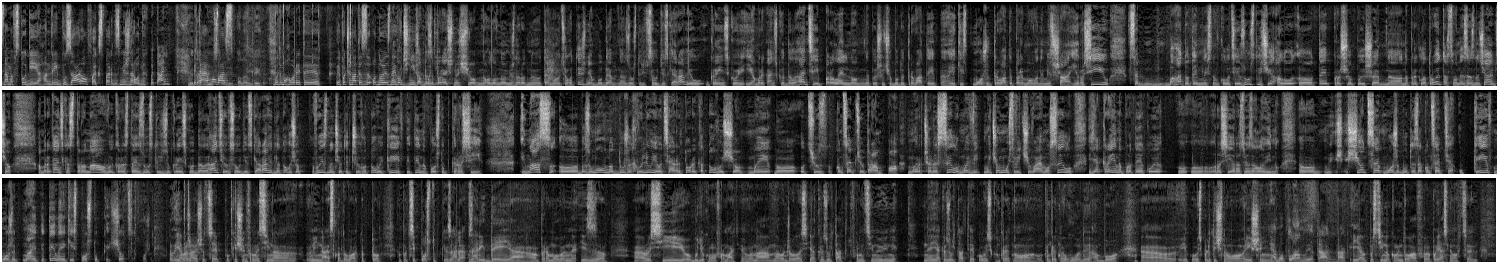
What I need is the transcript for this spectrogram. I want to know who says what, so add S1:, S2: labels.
S1: З нами в студії Андрій Бузаров, експерт з міжнародних питань.
S2: Вітаємо, в
S1: вас.
S2: студії, пане Андрію.
S1: Будемо говорити і починати з одної з найгучніших
S2: Ну, да,
S1: подій.
S2: беззаперечно, що головною міжнародною темою цього тижня буде зустріч в Саудівській Аравії у української і американської делегації. Паралельно пишуть, що будуть тривати е, якісь можуть тривати перемовини між США і Росією. Все багато таємниць навколо цієї зустрічі, але е, те, про що пише, е, наприклад, Reuters, вони зазначають, що американська сторона використає зустріч з українською делегацією в Саудівській Аравії для того, щоб визначити, чи готовий Київ піти на поступки Росії. І нас е, безумовно дуже хвилює оця риторика того, що ми е, оцю концепцію Трампа мир через силу. Ми від ми чомусь відчуваємо силу як країна, проти якої Росія розв'язала війну. Е, Що це може бути за концепція? У Київ може має піти на якісь поступки. Що це може бути?
S3: Ну, я вважаю, що це поки що інформаційна війна складова. Тобто ці поступки, взагалі, взагалі ідея перемовин із е, Росією у будь-якому форматі, вона народжувалась як результат інформаційної війни. Не як результат якогось конкретного конкретної угоди або е, якогось політичного рішення.
S2: Або плану як
S3: Так, так. І я постійно коментував, е, пояснював це.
